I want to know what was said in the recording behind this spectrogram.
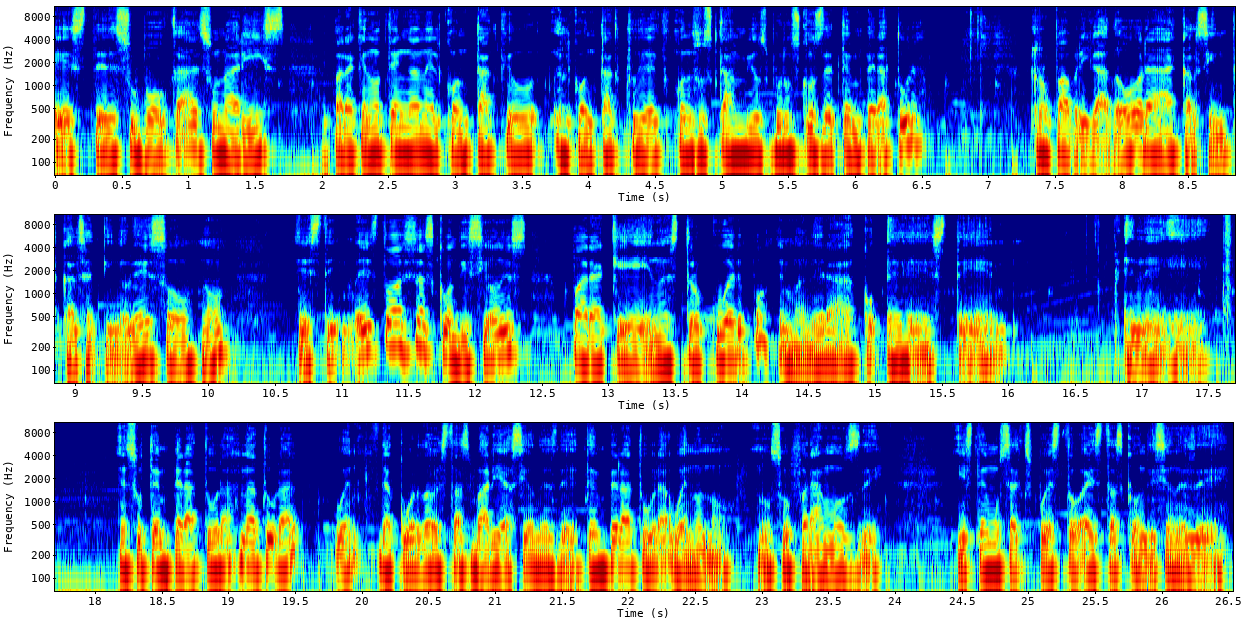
este, de su boca, de su nariz, para que no tengan el contacto, el contacto directo con esos cambios bruscos de temperatura. Ropa abrigadora, calcetín grueso, ¿no? Este, es todas esas condiciones para que nuestro cuerpo, de manera este, eh, en, su temperatura natural, bueno, de acuerdo a estas variaciones de temperatura, bueno, no, no suframos de y estemos expuestos a estas condiciones de,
